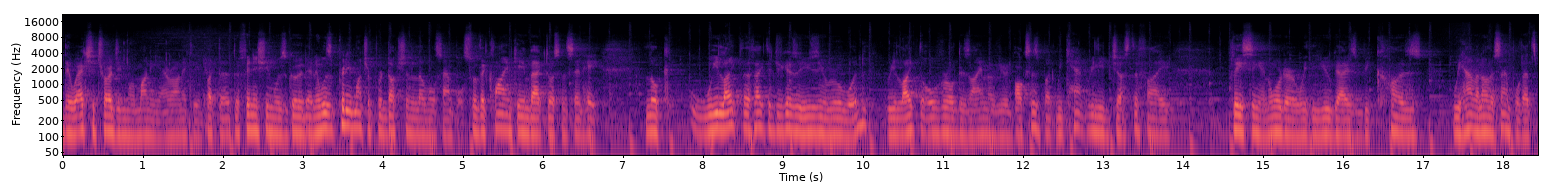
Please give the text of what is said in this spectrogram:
they were actually charging more money ironically but the, the finishing was good and it was pretty much a production level sample so the client came back to us and said hey look, we like the fact that you guys are using real wood. We like the overall design of your boxes, but we can't really justify placing an order with you guys because we have another sample that's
